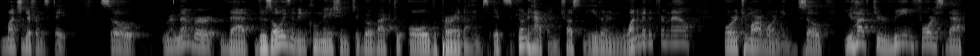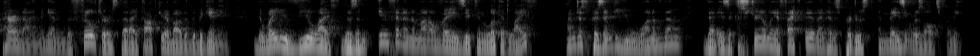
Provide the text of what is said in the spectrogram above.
much different state. So remember that there's always an inclination to go back to old paradigms. It's going to happen trust me either in one minute from now or tomorrow morning. So you have to reinforce that paradigm. Again the filters that i talked to you about at the beginning the way you view life there's an infinite amount of ways you can look at life I'm just presenting you one of them that is extremely effective and has produced amazing results for me.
